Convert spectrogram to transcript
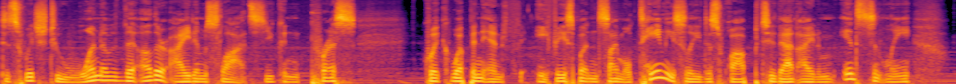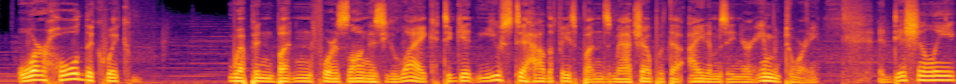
to switch to one of the other item slots. You can press quick weapon and a face button simultaneously to swap to that item instantly, or hold the quick weapon button for as long as you like to get used to how the face buttons match up with the items in your inventory. Additionally,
